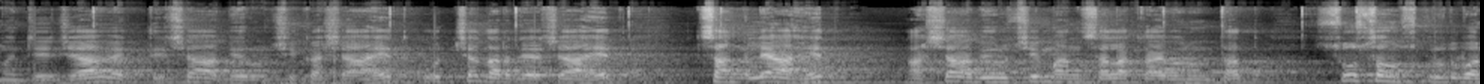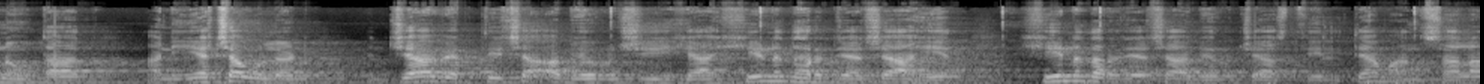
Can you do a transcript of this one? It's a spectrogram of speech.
म्हणजे ज्या व्यक्तीच्या अभिरुची कशा आहेत उच्च दर्जाच्या आहेत चांगल्या आहेत अशा अभिरुची माणसाला काय बनवतात? सुसंस्कृत बनवतात. आणि याच्या उलट ज्या व्यक्तीच्या अभिरुची ह्या हीन दर्जाच्या आहेत हीन दर्जाच्या अभिरुची असतील त्या माणसाला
